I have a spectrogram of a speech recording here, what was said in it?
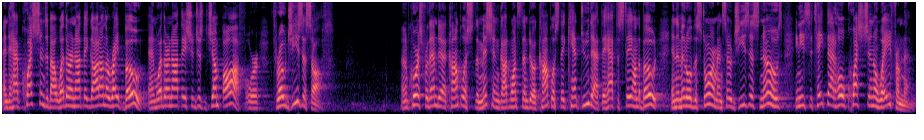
and to have questions about whether or not they got on the right boat and whether or not they should just jump off or throw Jesus off. And of course, for them to accomplish the mission God wants them to accomplish, they can't do that. They have to stay on the boat in the middle of the storm. And so Jesus knows he needs to take that whole question away from them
